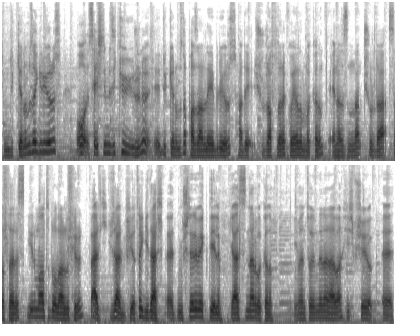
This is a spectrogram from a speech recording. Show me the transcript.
Şimdi dükkanımıza giriyoruz. O seçtiğimiz iki ürünü e, dükkanımızda pazarlayabiliyoruz. Hadi şu raflara koyalım bakalım. En azından şurada satarız. 26 dolarlık ürün. Belki güzel bir fiyata gider. Evet müşteri bekleyelim. Gelsinler bakalım. Inventörümde neler var? Hiçbir şey yok. Evet.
